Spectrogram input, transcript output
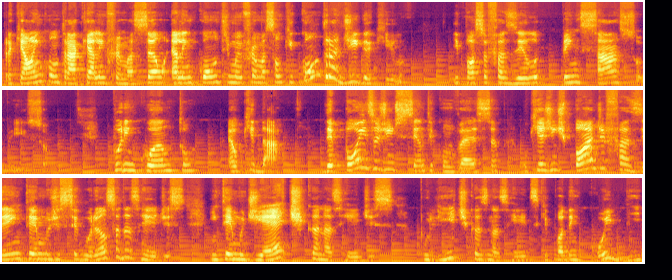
Para que ao encontrar aquela informação, ela encontre uma informação que contradiga aquilo e possa fazê-lo pensar sobre isso. Por enquanto, é o que dá. Depois a gente senta e conversa o que a gente pode fazer em termos de segurança das redes, em termos de ética nas redes, políticas nas redes que podem coibir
